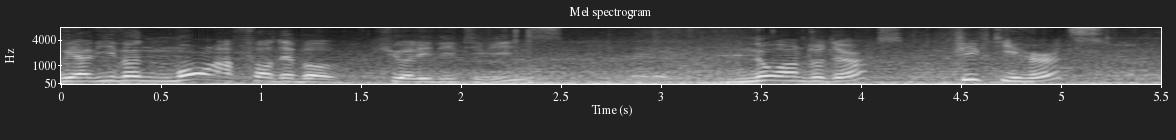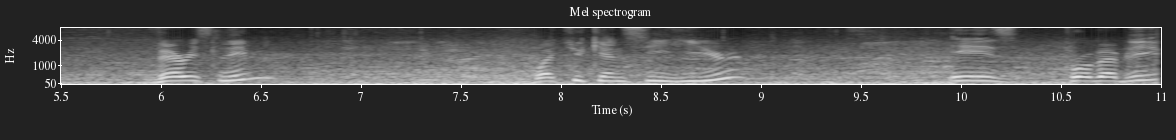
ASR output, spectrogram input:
we have even more affordable QLED TVs, no 100 hertz, 50 hertz, very slim. What you can see here is probably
